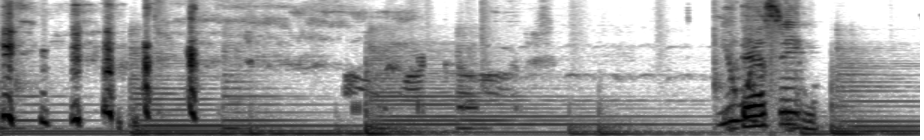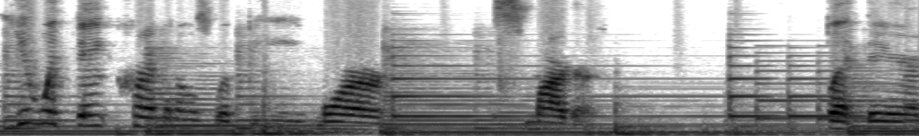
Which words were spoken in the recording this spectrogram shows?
Oh that's think, you would think criminals would be more smarter, but they're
